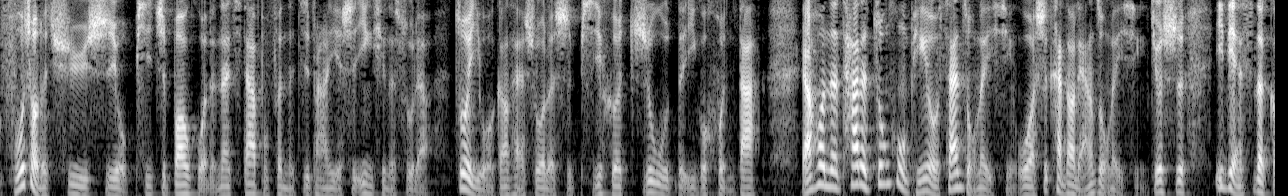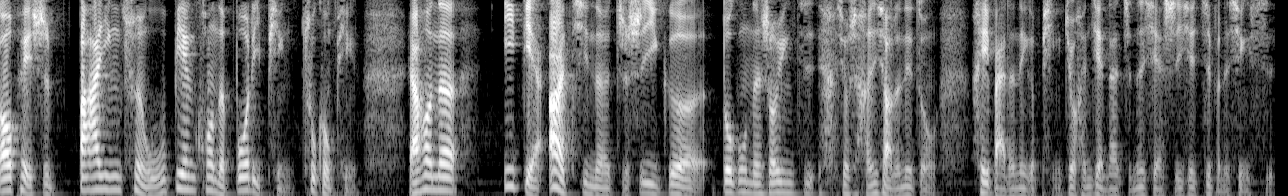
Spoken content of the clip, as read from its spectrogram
扶手的区域是有皮质包裹的，那其他部分呢，基本上也是硬性的塑料。座椅我刚才说了是皮和织物的一个混搭。然后呢，它的中控屏有三种类型，我是看到两种类型，就是1.4的高配是八英寸无边框的玻璃屏触控屏，然后呢，1.2T 呢只是一个多功能收音机，就是很小的那种黑白的那个屏，就很简单，只能显示一些基本的信息。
